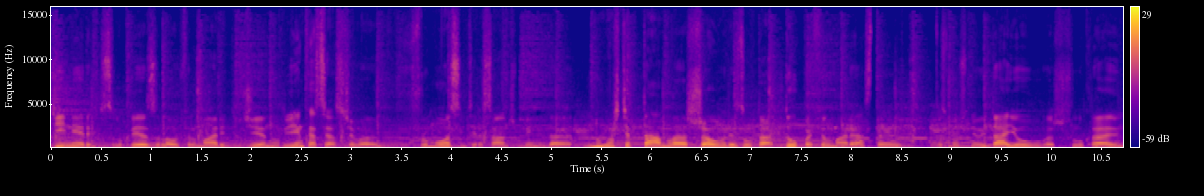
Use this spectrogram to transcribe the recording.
tineri să lucreze la o filmare de genul. Ei încasează ceva frumos, interesant și bine, dar nu mă așteptam la așa un rezultat. După filmarea asta, răspunsul meu e da, eu aș lucra în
